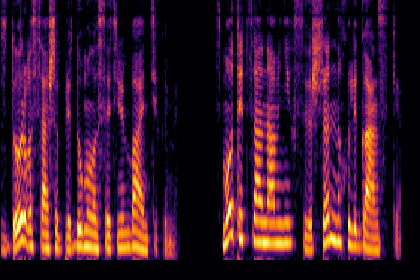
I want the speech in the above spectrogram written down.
Здорово Саша придумала с этими бантиками. Смотрится она в них совершенно хулигански,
